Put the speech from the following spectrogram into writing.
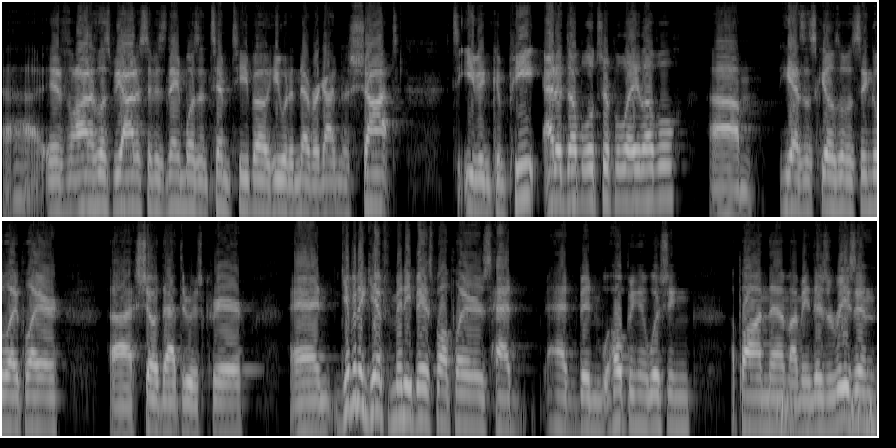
Uh, if honest, let's be honest, if his name wasn't Tim Tebow, he would have never gotten a shot to even compete at a double or AAA level. Um, he has the skills of a single A player. Uh, showed that through his career, and given a gift many baseball players had had been hoping and wishing upon them. I mean, there's a reason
